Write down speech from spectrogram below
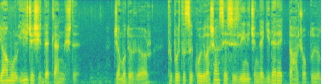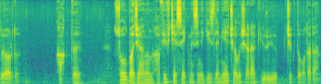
Yağmur iyice şiddetlenmişti. Camı dövüyor, tıpırtısı koyulaşan sessizliğin içinde giderek daha çok duyuluyordu. Kalktı, sol bacağının hafifçe sekmesini gizlemeye çalışarak yürüyüp çıktı odadan.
